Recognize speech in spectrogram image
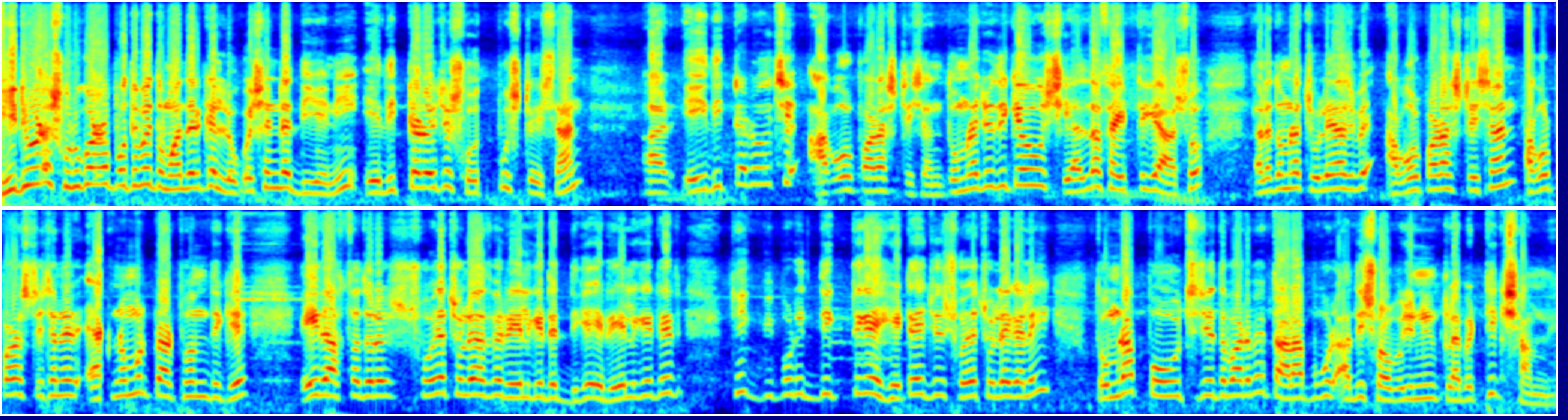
ভিডিওটা শুরু করার প্রথমে তোমাদেরকে লোকেশনটা দিয়ে নিই। এদিকটা রয়েছে সোদপুর স্টেশন আর এই দিকটা রয়েছে আগরপাড়া স্টেশন তোমরা যদি কেউ শিয়ালদা সাইড থেকে আসো তাহলে তোমরা চলে আসবে আগরপাড়া স্টেশন আগরপাড়া স্টেশনের এক নম্বর প্ল্যাটফর্ম থেকে এই রাস্তা ধরে সোজা চলে আসবে রেল গেটের দিকে। এই রেল গেটের ঠিক বিপরীত দিক থেকে হেঁটে যদি সোজা চলে গেলেই তোমরা পৌঁছে যেতে পারবে তারাপুর আদি সর্বজনীন ক্লাবের ঠিক সামনে।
